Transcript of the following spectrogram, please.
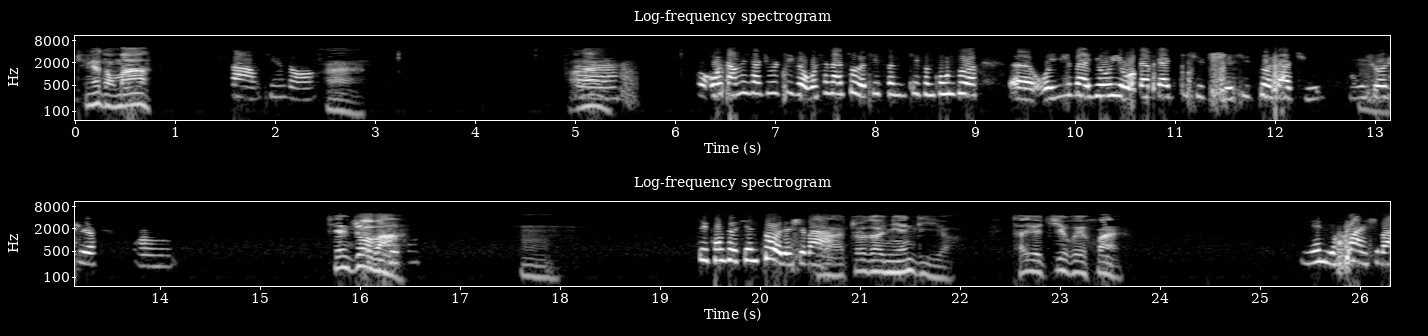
听得懂吗？啊，我听得懂。啊，好了，呃，我我想问一下，就是这个我现在做的这份这份工作，呃，我一直在犹豫，我该不该继续持续做下去，还是说是，嗯，先做吧。嗯，这工作先做着是吧？啊，做到年底啊，才有机会换。年底换是吧？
